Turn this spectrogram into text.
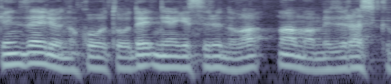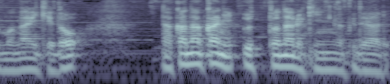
原材料の高騰で値上げするのはまあまあ珍しくもないけどなかなかにウッとなる金額である。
